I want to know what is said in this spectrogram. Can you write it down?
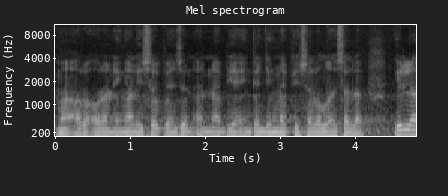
ma ara orang ningali sapa ingsun an-nabiy ing kanjeng nabi sallallahu alaihi wasallam. Illa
